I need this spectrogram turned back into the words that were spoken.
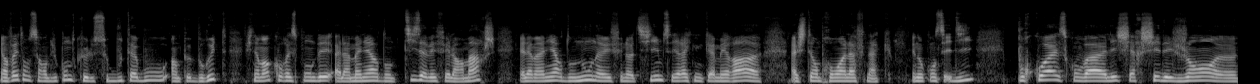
Et en fait, on s'est rendu compte que ce bout à bout un peu brut, finalement, correspondait à la manière dont ils avaient fait leur marche et à la manière dont nous, on avait fait notre film, c'est-à-dire avec une caméra euh, achetée en promo à la FNAC. Et donc on s'est dit, pourquoi est-ce qu'on va aller chercher des gens euh,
